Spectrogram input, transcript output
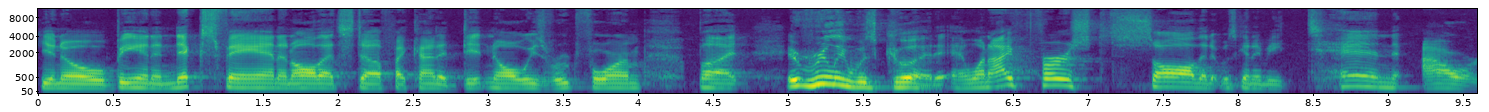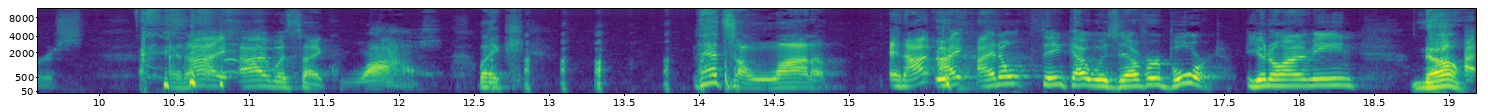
You know, being a Knicks fan and all that stuff, I kind of didn't always root for him. But it really was good. And when I first saw that it was going to be ten hours, and I, I was like, wow, like that's a lot of. And I, I, I don't think I was ever bored. You know what I mean? No, I,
